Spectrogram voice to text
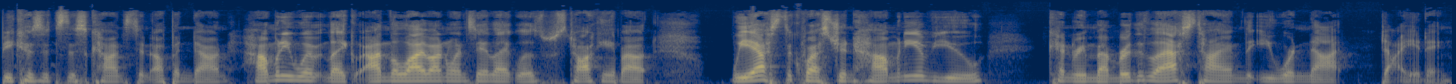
because it's this constant up and down. How many women like on the live on wednesday like liz was talking about We asked the question how many of you can remember the last time that you were not dieting?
